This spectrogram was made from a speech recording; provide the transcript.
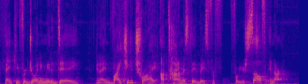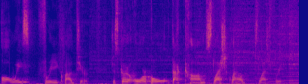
thank you for joining me today. And I invite you to try Autonomous Database for, for yourself in our always free cloud tier. Just go to oracle.com slash cloud slash free.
